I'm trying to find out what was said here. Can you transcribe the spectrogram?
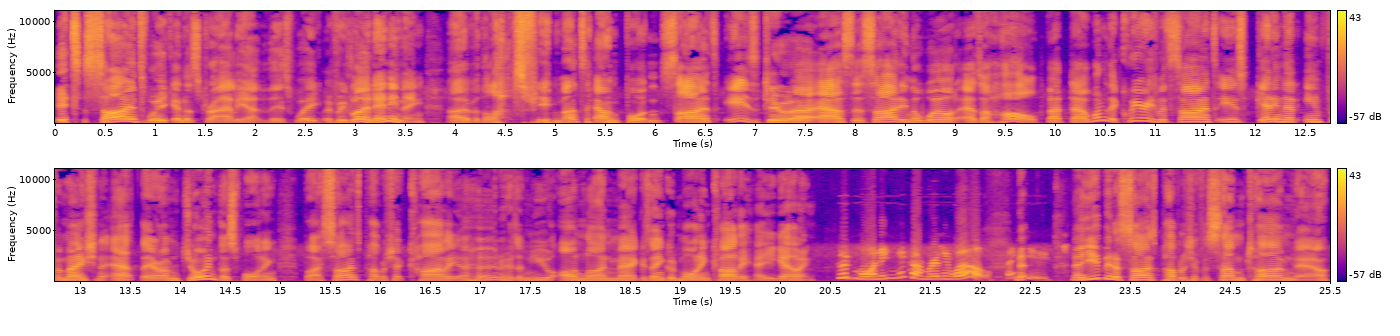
It's Science Week in Australia this week. If we've learned anything over the last few months, how important science is to uh, our society and the world as a whole. But uh, one of the queries with science is getting that information out there. I'm joined this morning by science publisher Kylie Ahern, who has a new online magazine. Good morning, Kylie. How are you going? Good morning, Nick. I'm really well. Thank now, you. Now, you've been a science publisher for some time now,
